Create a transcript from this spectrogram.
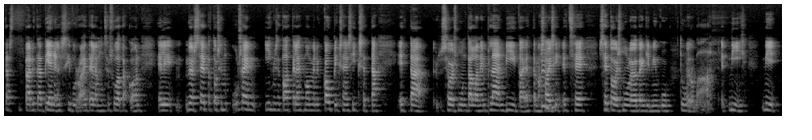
Tästä päädytään pienelle sivuraiteelle, mutta se suotakoon. Eli myös se, että tosi usein ihmiset ajattelee, että mä oon mennyt kauppikseen siksi, että, että se olisi mun tällainen plan B tai että mä saisin, mm-hmm. että se, se toisi mulle jotenkin niin kuin, turvaa. Äh, niin, niin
